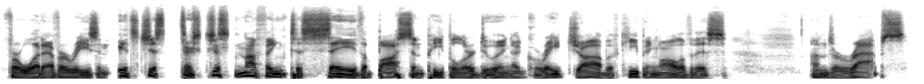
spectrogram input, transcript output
for whatever reason. It's just, there's just nothing to say. The Boston people are doing a great job of keeping all of this under wraps.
